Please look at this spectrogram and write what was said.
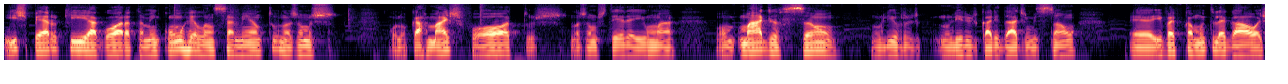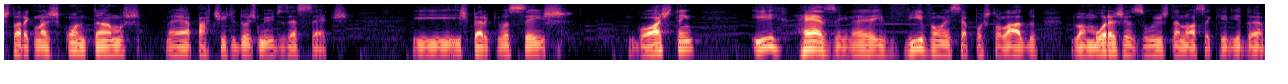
E espero que agora também com o relançamento nós vamos colocar mais fotos, nós vamos ter aí uma, uma adição no livro de, no livro de Caridade e Missão é, e vai ficar muito legal a história que nós contamos né, a partir de 2017. E espero que vocês gostem e rezem né, e vivam esse apostolado do amor a Jesus da nossa querida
